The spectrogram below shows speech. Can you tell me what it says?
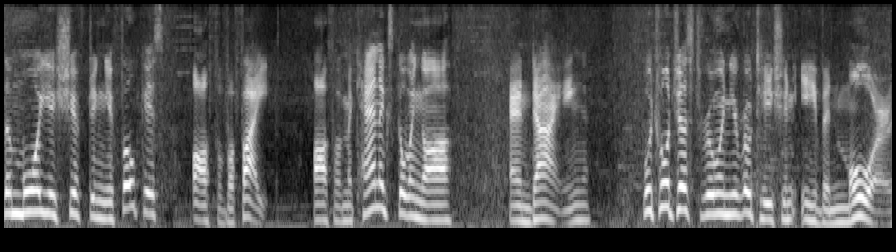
the more you're shifting your focus off of a fight, off of mechanics going off, and dying, which will just ruin your rotation even more.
